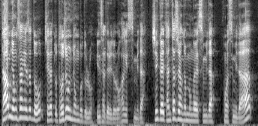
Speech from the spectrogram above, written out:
다음 영상에서도 제가 또 더 좋은 정보들로 인사드리도록 하겠습니다. 지금까지 단타수장 전문가였습니다. 고맙습니다.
